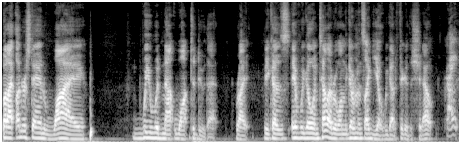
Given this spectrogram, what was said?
but I understand why we would not want to do that, right? Because if we go and tell everyone, the government's like, yo, we gotta figure this shit out. Right.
